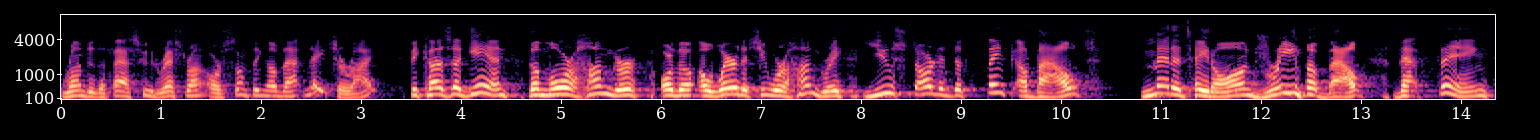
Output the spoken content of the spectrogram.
run to the fast food restaurant or something of that nature, right? Because again, the more hunger or the aware that you were hungry, you started to think about, meditate on, dream about that thing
